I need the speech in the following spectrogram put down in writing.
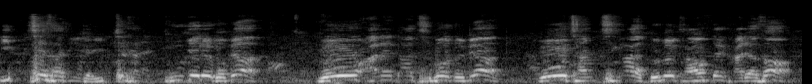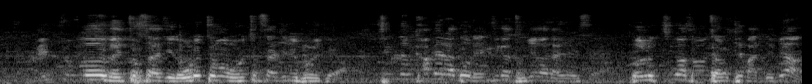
입체 사진이죠. 입체 사진. 두 개를 보면 요 안에다 집어넣으면 요 장치가 눈을 가운데 가려서 왼쪽은 왼쪽 사진, 오른쪽은 오른쪽 사진을 보여줘요. 찍는 카메라도 렌즈가 두 개가 달려 있어요. 그걸로 찍어서 저렇게 만들면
